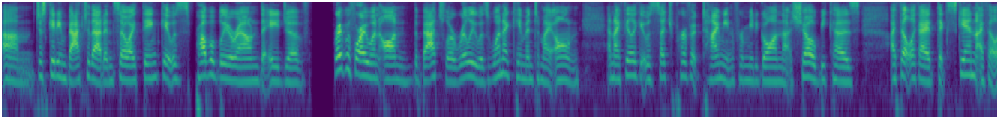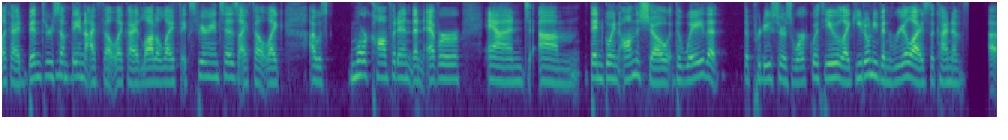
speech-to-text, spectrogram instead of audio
um, just getting back to that. And so I think it was probably around the age of right before I went on The Bachelor, really was when I came into my own. And I feel like it was such perfect timing for me to go on that show because I felt like I had thick skin. I felt like I had been through something. I felt like I had a lot of life experiences. I felt like I was more confident than ever. And um, then going on the show, the way that the producers work with you, like you don't even realize the kind of uh,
